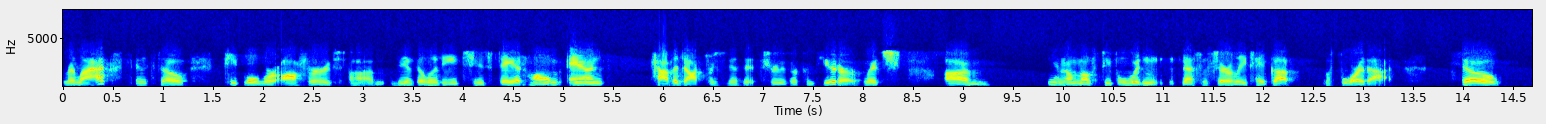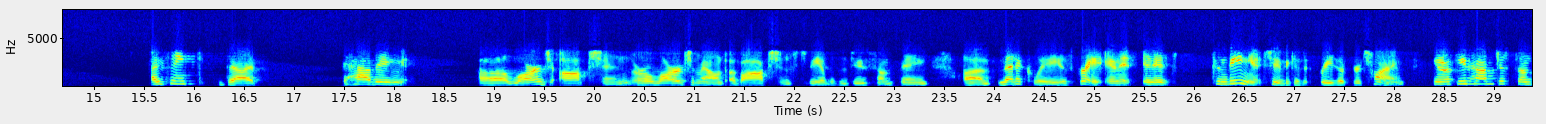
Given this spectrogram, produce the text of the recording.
relaxed. And so people were offered um, the ability to stay at home and have a doctor's visit through their computer, which, um, you know, most people wouldn't necessarily take up before that. So I think that having a large option or a large amount of options to be able to do something um, medically is great, and it and it's convenient too because it frees up your time. You know, if you have just some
